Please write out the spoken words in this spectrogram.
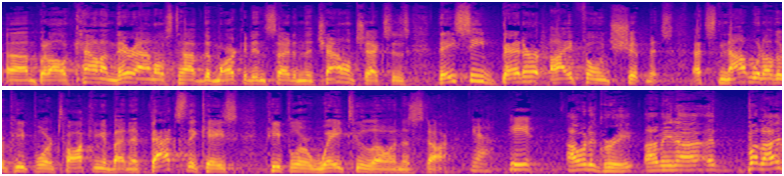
um, but I'll count on their analysts to have the market insight and the channel checks, is they see better iPhone shipments. That's not what other people are talking about. And if that's the case, people are way too low in the stock. Yeah, Pete. I would agree. I mean, I, but I,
